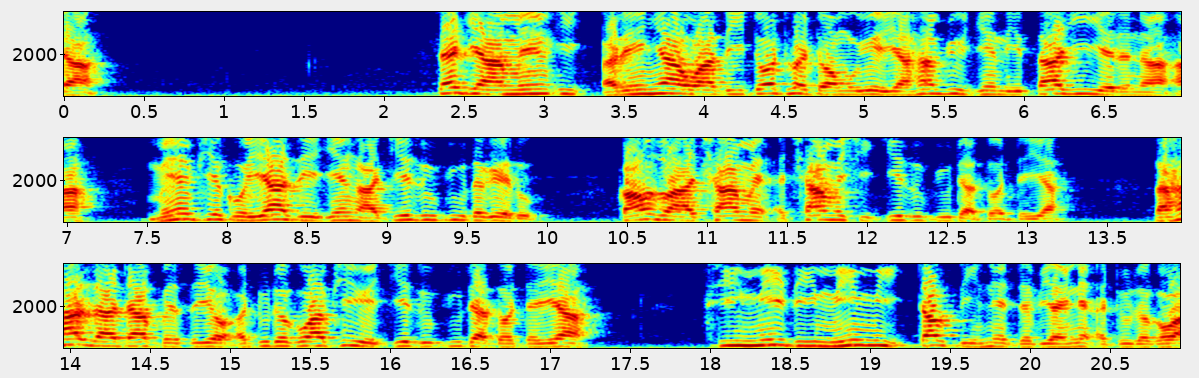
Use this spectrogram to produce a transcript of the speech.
ရား စัจ जा မင်းဤအရိညဝါဒီတောထွက်တော်မူ၍ယဟန်ပြုခြင်းသည်တာကြီးယရနာအားမင်းဖြစ်ကိုရစေခြင်းဟာကျေးဇူးပြုတဲ့ကဲ့သို့ကောင်းစွာအခြားမဲ့အခြားမရှိကျေးဇူးပြုတတ်သောတရားသဟဇာတပစ္စယောအတူတကွာဖြစ်၍ကျေးဇူးပြုတတ်သောတရားစီမိသည်မိမိတောက်သည်နှင့်တပြိုင်နက်အတူတကွာ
